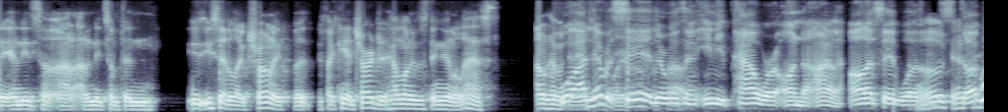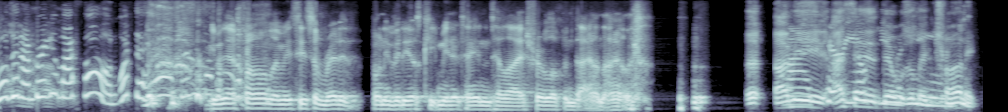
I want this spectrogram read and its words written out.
I need some. I I need something. You, you said electronic, but if I can't charge it, how long is this thing gonna last? I don't have. a Well, I never said there the wasn't any power on the island. All I said was Oh, okay. stuck Well, then I'm the bringing my phone. What the hell? Give me that phone. Let me see some Reddit funny videos. Keep me entertained until I shrivel up and die on the island. Uh, I My mean, I said karaoke there was machine. electronic.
